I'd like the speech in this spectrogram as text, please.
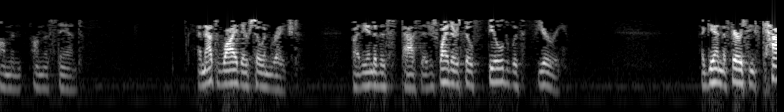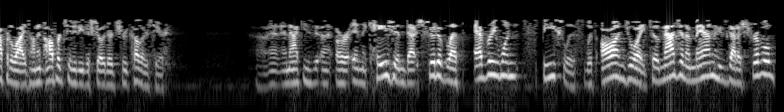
on the, on the stand. And that's why they're so enraged by the end of this passage. It's why they're so filled with fury. Again, the Pharisees capitalize on an opportunity to show their true colors here. Uh, an, accus- uh, or an occasion that should have left everyone speechless with awe and joy. To imagine a man who's got a shriveled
